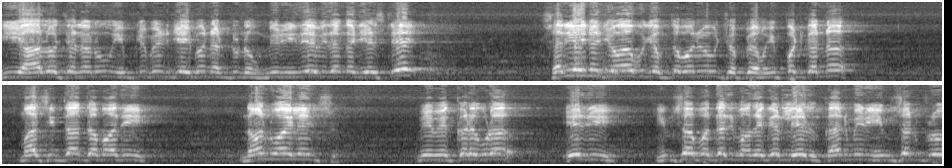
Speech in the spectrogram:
ఈ ఆలోచనను ఇంప్లిమెంట్ చేయమని అంటున్నాం. మీరు ఇదే విధంగా చేస్తే సరి అయిన జవాబు చెప్తామని చెప్పాము. ఇప్పటికన్నా మా సిద్ధాంతం అది నాన్ వైలెన్స్ మేము ఎక్కడ కూడా ఏది హింసా పద్ధతి మా దగ్గర లేదు. కానీ మీరు హింసను ప్రో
